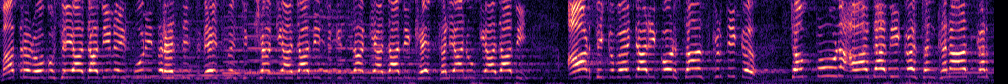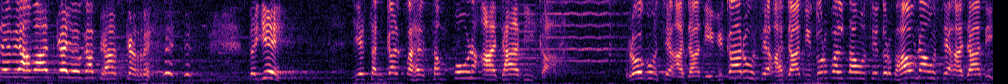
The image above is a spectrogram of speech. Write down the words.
मात्र रोगों से आज़ादी नहीं, पूरी तरह से इस देश में शिक्षा की आज़ादी, चिकित्सा की आज़ादी, खेत खलियानों की आज़ादी, आर्थिक, वैचारिक और सांस्कृतिक संपूर्ण आज़ादी का संखनाद करते हुए हम आज का योगाभ्यास कर रहे हैं। तो ये ये संकल्प है संपूर्ण आज़ादी का। रोगों से आज़ादी, विकारों से आज़ादी, दुर्बलताओं से, दुर्भावनाओं से आज़ादी।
